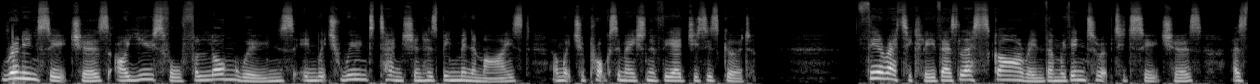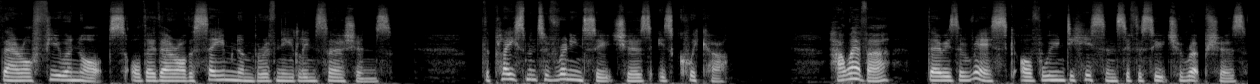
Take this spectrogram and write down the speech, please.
Running sutures are useful for long wounds in which wound tension has been minimised and which approximation of the edges is good. Theoretically, there's less scarring than with interrupted sutures, as there are fewer knots, although there are the same number of needle insertions. The placement of running sutures is quicker. However, there is a risk of wound dehiscence if the suture ruptures,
